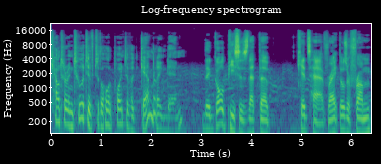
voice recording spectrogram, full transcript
counterintuitive to the whole point of a gambling den. The gold pieces that the kids have, right? Those are from,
